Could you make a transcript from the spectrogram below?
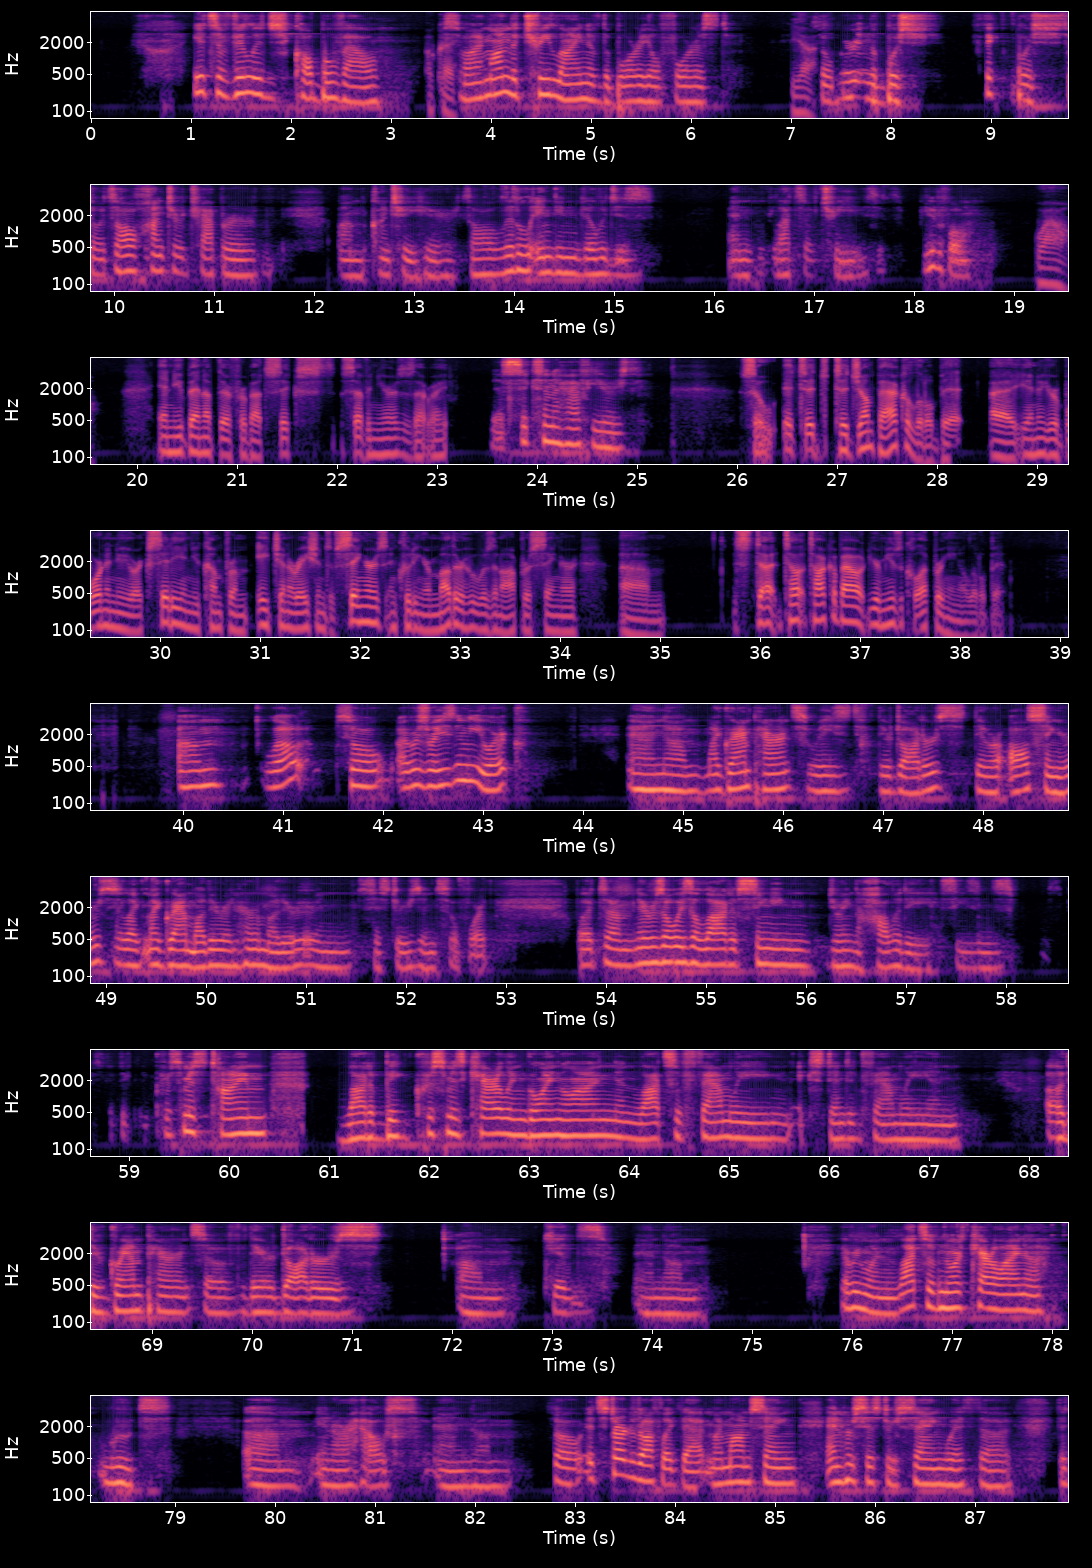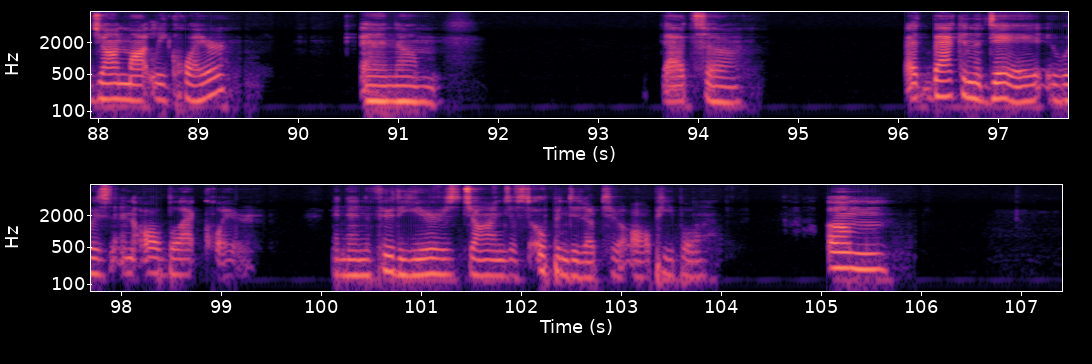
It's a village called Beauval. Okay. So I'm on the tree line of the boreal forest. Yeah. So we're in the bush, thick bush. So it's all hunter trapper um, country here. It's all little Indian villages and lots of trees. It's beautiful. Wow. And you've been up there for about six, seven years, is that right? Yes, six and a half years. So it, to to jump back a little bit, uh, you know, you're born in New York City, and you come from eight generations of singers, including your mother, who was an opera singer. Um, st- t- talk about your musical upbringing a little bit. Um, well, so I was raised in New York, and um, my grandparents raised their daughters. They were all singers, like my grandmother and her mother and sisters and so forth. But um, there was always a lot of singing during the holiday seasons, specifically Christmas time. A lot of big Christmas caroling going on, and lots of family, extended family, and other grandparents of their daughters, um, kids, and um, everyone. Lots of North Carolina roots um, in our house, and um, so it started off like that. My mom sang, and her sisters sang with uh, the John Motley Choir, and um, that's. Uh, at, back in the day, it was an all black choir. And then through the years, John just opened it up to all people. Um,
